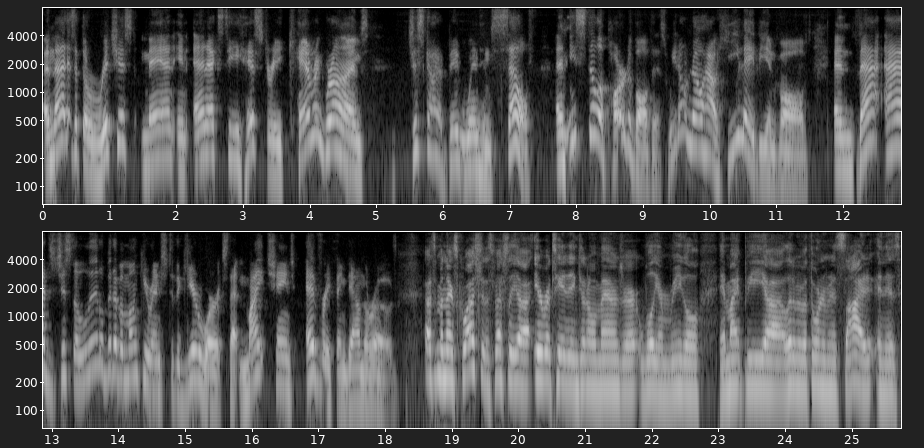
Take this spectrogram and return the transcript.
And that is that the richest man in NXT history, Cameron Grimes, just got a big win himself. And he's still a part of all this. We don't know how he may be involved. And that adds just a little bit of a monkey wrench to the gear works that might change everything down the road. That's my next question, especially uh, irritating general manager William Regal. It might be uh, a little bit of a thorn in his side in his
